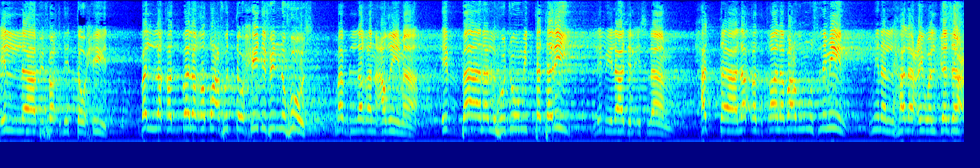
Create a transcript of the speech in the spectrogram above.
إلا بفقد التوحيد. بل لقد بلغ ضعف التوحيد في النفوس مبلغا عظيما. إبان الهجوم التتري لبلاد الإسلام. حتى لقد قال بعض المسلمين من الهلع والجزع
